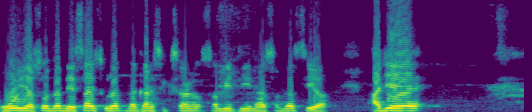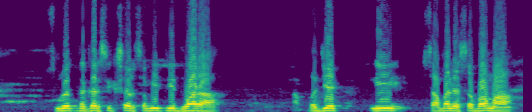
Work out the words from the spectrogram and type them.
હું યશોદર દેસાઈ, સુરતનગર શિક્ષણ સમિતિના સદસ્ય. આજે સુરતનગર શિક્ષણ સમિતિ દ્વારા બજેટની સામાન્ય સભામાં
